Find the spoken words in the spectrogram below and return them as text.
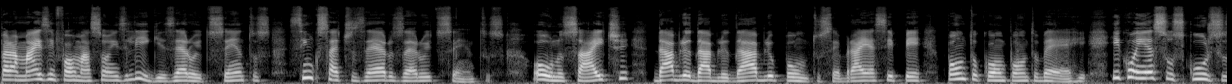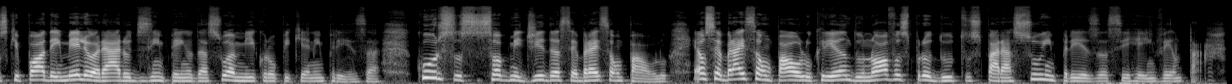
Para mais informações, ligue 0800 570 0800 ou no site www.sebraesp.com.br e conheça os cursos que podem melhorar o desempenho da sua micro ou pequena empresa. Cursos sob medida Sebrae São Paulo. É o Sebrae São Paulo criando novos produtos para a sua empresa se reinventar.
